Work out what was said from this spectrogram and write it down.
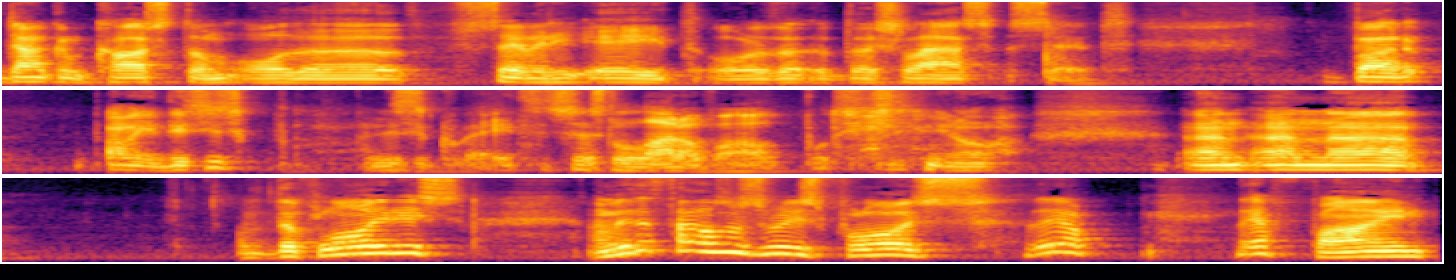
Duncan Custom or the 78 or the, the Slash set. But I mean, this is this is great. It's just a lot of output, you know. And and uh, the Floydis, I mean, the thousand series Floyds, they are they are fine.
